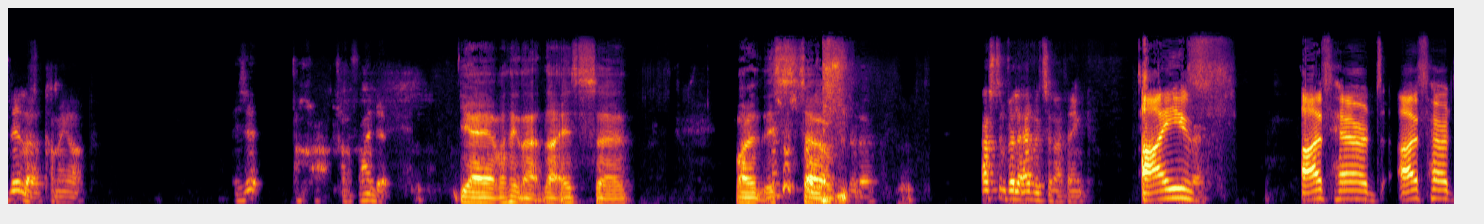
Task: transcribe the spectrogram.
Villa coming up? Is it? Oh, I'm trying to find it. yeah, I think that that is. Uh, well, I thought it's Spurs. Aston Villa. Aston Villa Everton, I think. I've I've heard I've heard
